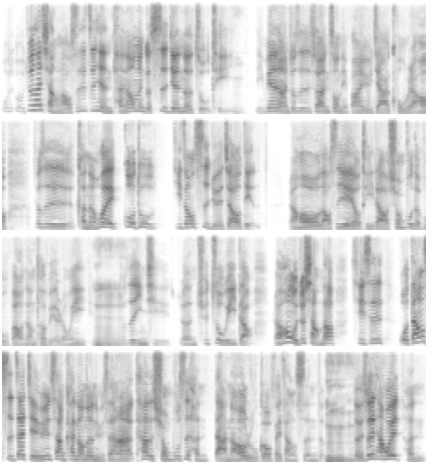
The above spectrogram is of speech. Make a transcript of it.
我我就在想，老师之前谈到那个世间的主题里面啊，就是虽然重点放在瑜伽裤，然后就是可能会过度集中视觉焦点。然后老师也有提到胸部的部分好像特别容易，嗯嗯嗯，就是引起人去注意到。然后我就想到，其实我当时在捷运上看到那个女生，她她的胸部是很大，然后乳沟非常深的，嗯嗯嗯，对，所以她会很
